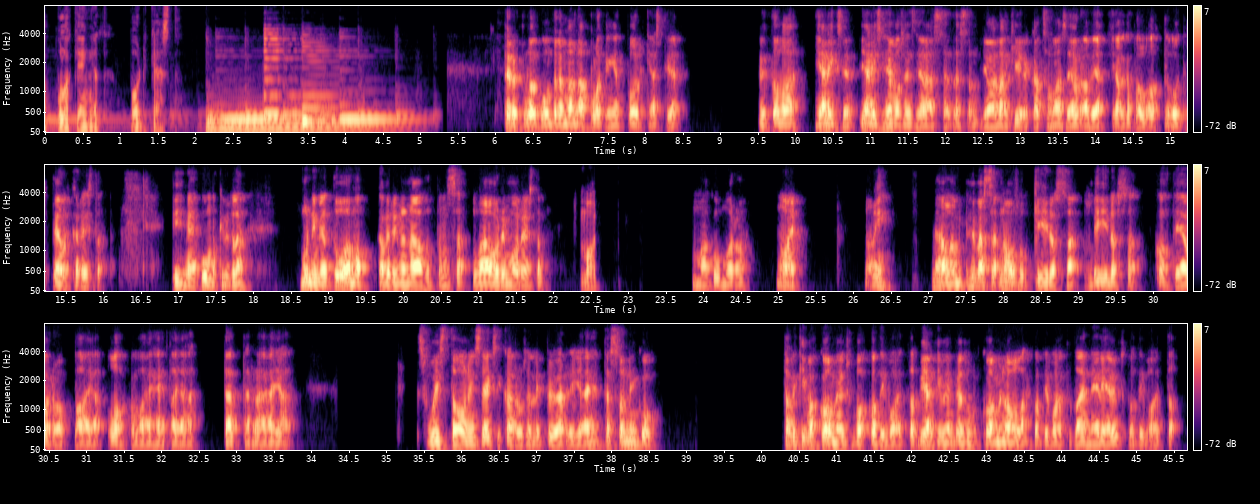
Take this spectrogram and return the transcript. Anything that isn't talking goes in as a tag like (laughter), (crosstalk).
Nappulakengät podcast. Tervetuloa kuuntelemaan Nappulakengät podcastia. Nyt ollaan Jäniksen, Jänis Hevosen selässä. Tässä on joillain kiire katsomaan seuraavia jalkapallootteluita telkkarista. Ihme ja kumma kyllä. Mun nimi on Tuomo, kaverina nauhoittamassa Lauri, morjesta. Moi. Maku, moro. Moi. No niin, me ollaan hyvässä nousukiidossa liidossa kohti Eurooppaa ja lohkovaiheita ja tättärää ja Swiss Stonein seksikaruselli pyörii. Ja eihän tässä on niinku, Tämä oli kiva 3-1 kotivoitto. Vielä kivempi olisi ollut 3-0 kotivoitto tai 4-1 kotivoitto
